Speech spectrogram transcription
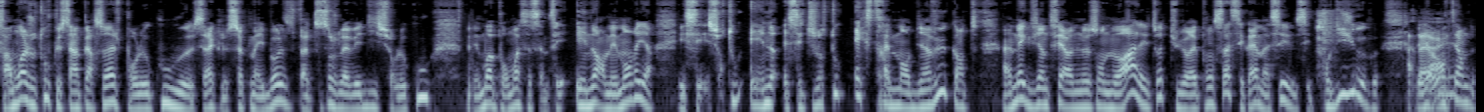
Enfin, moi, je trouve que c'est un personnage pour le coup. euh, C'est vrai que le suck my balls. Enfin, de toute façon, je l'avais dit sur le coup, mais moi, pour moi, ça, ça me fait énormément rire. Et c'est surtout, c'est surtout extrêmement bien vu quand un mec vient de faire une leçon de morale et toi, tu lui réponds ça. C'est quand même assez, c'est prodigieux. Quoi. bah C'est-à-dire, oui. en termes de,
